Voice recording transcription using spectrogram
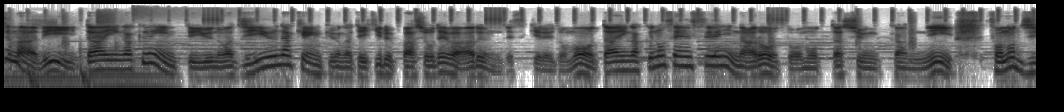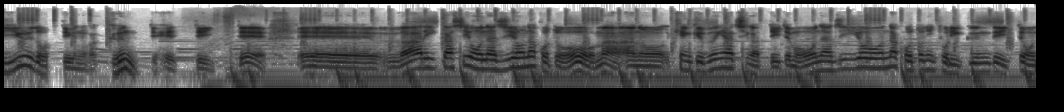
つまり、大学院っていうのは自由な研究ができる場所ではあるんですけれども、大学の先生になろうと思った瞬間に、その自由度っていうのがぐんって減っていって、えー、割かし同じようなことを、まあ、あの、研究分野は違っていても、同じようなことに取り組んでいって、同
